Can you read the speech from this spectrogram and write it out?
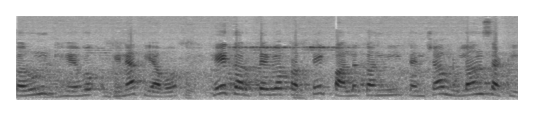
करून घेव घेण्यात यावं. हे कर्तव्य प्रत्येक पालकांनी त्यांच्या मुलांसाठी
